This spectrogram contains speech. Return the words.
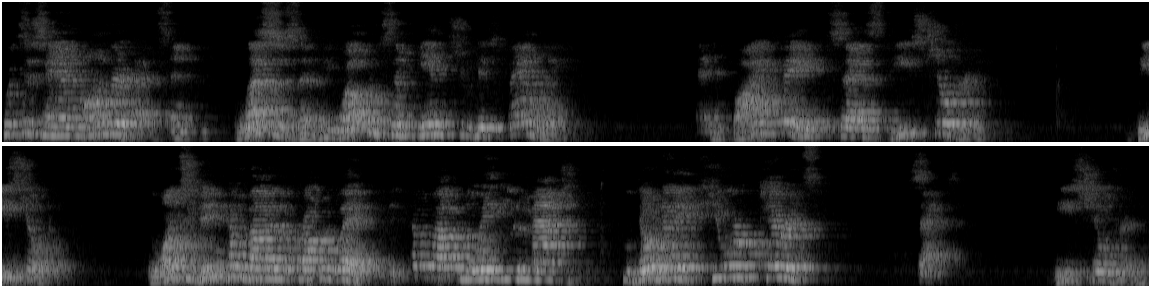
puts his hand on their heads and blesses them. He welcomes them into his family. And by faith says, These children, these children, the ones who didn't come about in the proper way, didn't come about in the way that you would imagine, who don't have a pure parent set, these children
